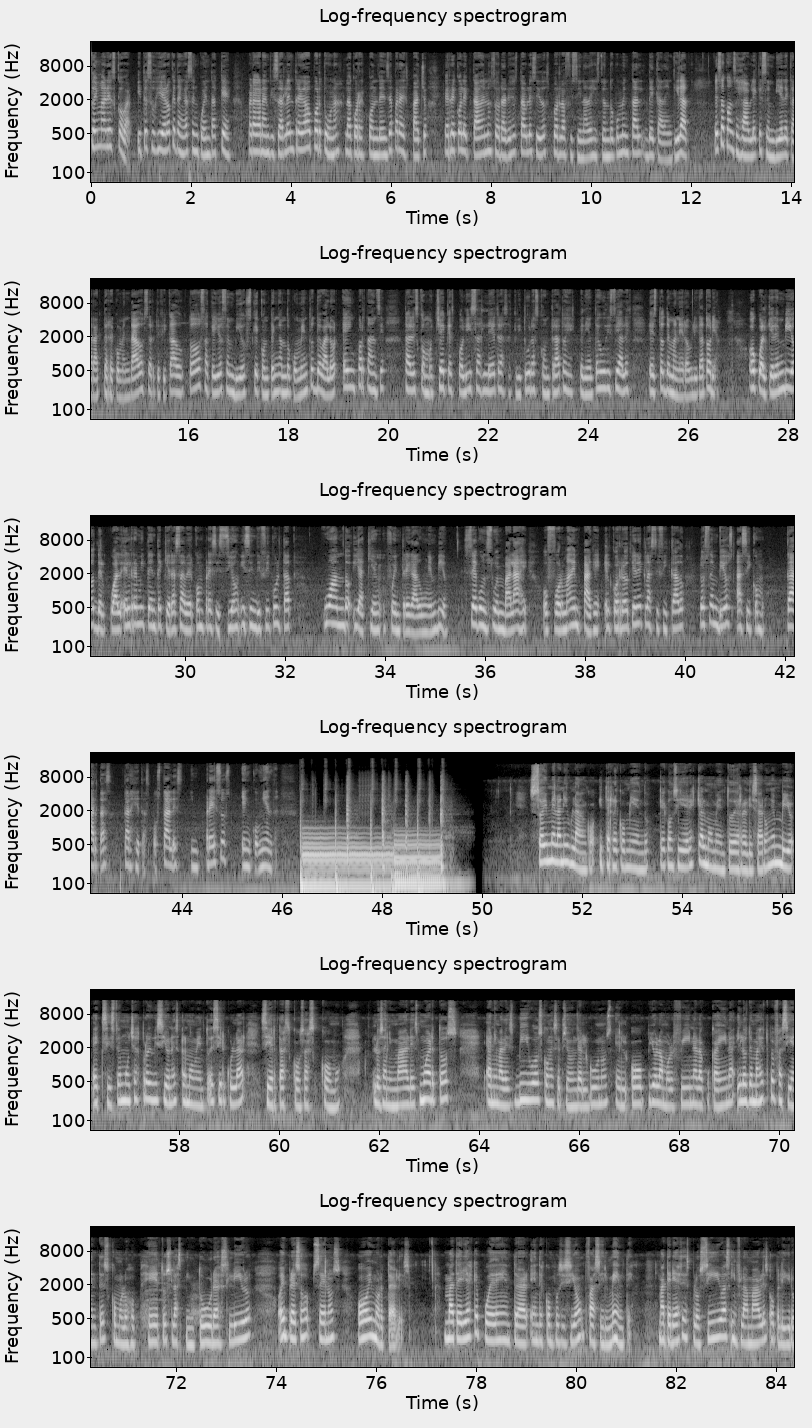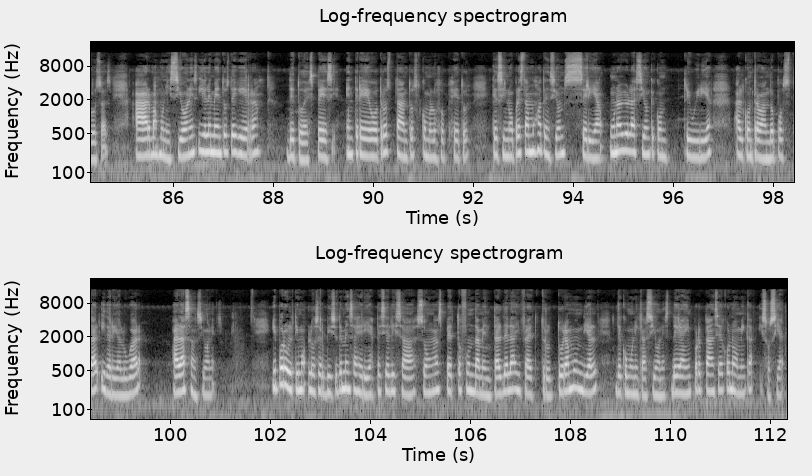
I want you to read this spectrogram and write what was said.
Soy María Escobar y te sugiero que tengas en cuenta que, para garantizar la entrega oportuna, la correspondencia para despacho es recolectada en los horarios establecidos por la Oficina de Gestión Documental de cada entidad. Es aconsejable que se envíe de carácter recomendado, certificado, todos aquellos envíos que contengan documentos de valor e importancia, tales como cheques, pólizas, letras, escrituras, contratos y expedientes judiciales, estos de manera obligatoria o cualquier envío del cual el remitente quiera saber con precisión y sin dificultad cuándo y a quién fue entregado un envío. Según su embalaje o forma de empaque, el correo tiene clasificado los envíos así como cartas, tarjetas postales, impresos, encomiendas, Soy Melanie Blanco y te recomiendo que consideres que al momento de realizar un envío existen muchas prohibiciones al momento de circular ciertas cosas como los animales muertos, animales vivos, con excepción de algunos, el opio, la morfina, la cocaína y los demás estupefacientes como los objetos, las pinturas, libros o impresos obscenos o inmortales materias que pueden entrar en descomposición fácilmente, materias explosivas, inflamables o peligrosas, armas, municiones y elementos de guerra de toda especie, entre otros tantos como los objetos que si no prestamos atención serían una violación que contribuiría al contrabando postal y daría lugar a las sanciones. Y por último, los servicios de mensajería especializada son un aspecto fundamental de la infraestructura mundial de comunicaciones de gran importancia económica y social.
